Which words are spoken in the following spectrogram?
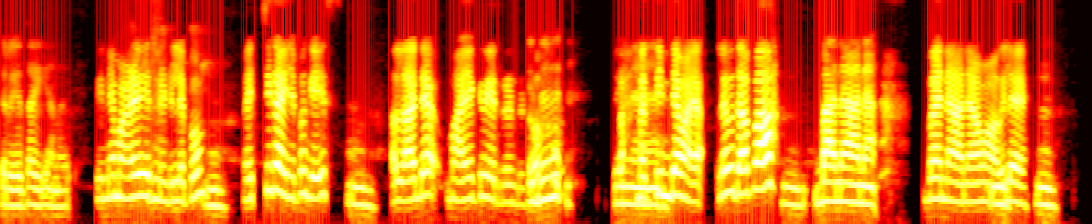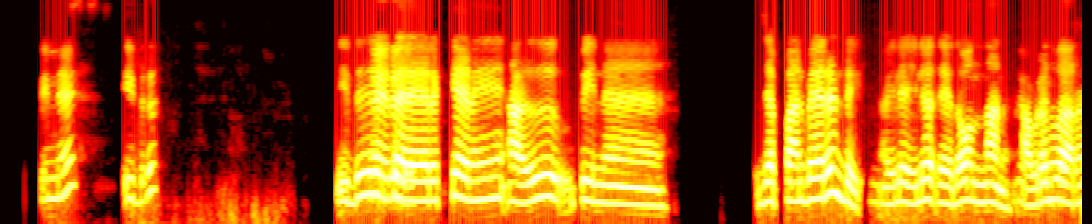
ചെറിയ തൈയാണ് പിന്നെ മഴ വരുന്നുണ്ടല്ലേ ഇപ്പൊ. വെച്ച് കഴിഞ്ഞപ്പോ കേസ് ഉം. അല്ലാതെ മഴയൊക്കെ വരുന്നുണ്ട് പിന്നെ മഴ. അല്ലേ ഉദാപ്പാ? ബനാന. ബനാന മാവ് അല്ലേ പിന്നെ ഇത്? ഇത്? പേരക്കാണ് അത് പിന്നെ ജപ്പാൻ പേരുണ്ട്. അതിൽ അതിൽ ഏതോ ഒന്നാണ്. അവിടെ വേറെ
